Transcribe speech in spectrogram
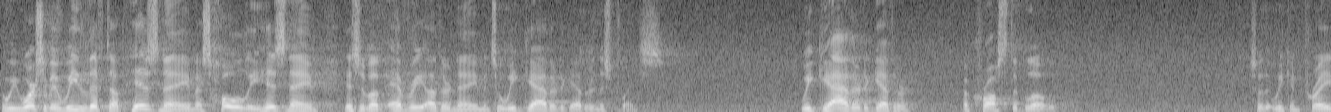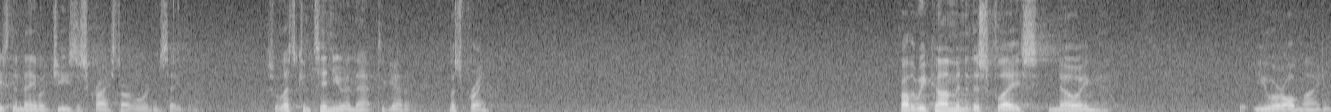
And we worship and we lift up his name as holy. His name is above every other name. until we gather together in this place. We gather together across the globe so that we can praise the name of Jesus Christ, our Lord and Savior. So let's continue in that together. Let's pray. Father, we come into this place knowing that you are almighty.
